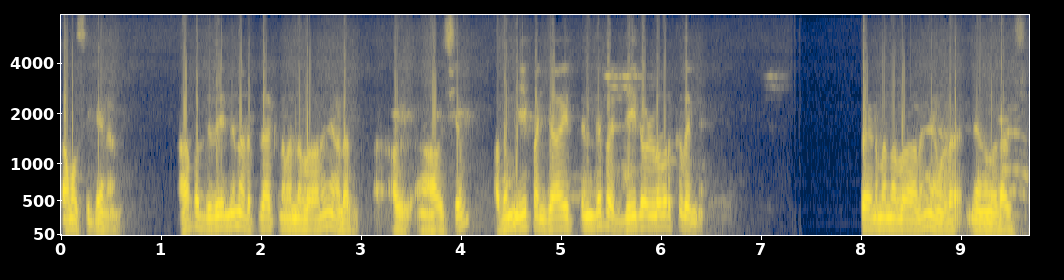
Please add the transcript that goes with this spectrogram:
താമസിക്കാനാണ്. ആ പദ്ധതി തന്നെ നടപ്പിലാക്കണമെന്നുള്ളതാണ് ഞങ്ങളുടെ ആവശ്യം. അതും ഈ പഞ്ചായത്തിന്റെ പരിധിയിലുള്ളവർക്ക് തന്നെ വേണമെന്നുള്ളതാണ് ഞങ്ങളുടെ ഞങ്ങളുടെ ആവശ്യം.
